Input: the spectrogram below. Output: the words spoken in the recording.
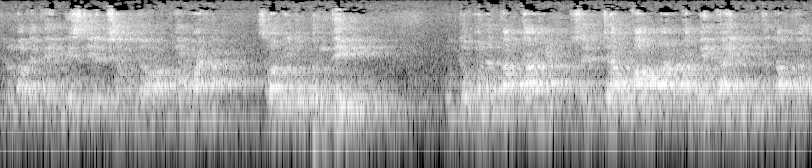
Ini lembaga teknis tidak bisa menjawab yang mana. Sebab itu penting untuk menetapkan sejak kapan KPK ini ditetapkan.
